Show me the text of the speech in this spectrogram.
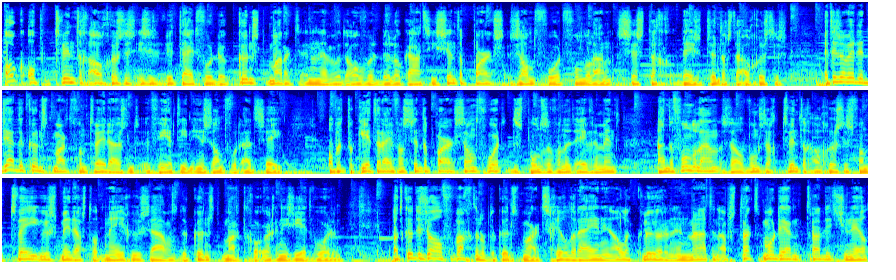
ook op 20 augustus is het weer tijd voor de kunstmarkt. En dan hebben we het over de locatie Center Parks Zandvoort Vondelaan 60 deze 20 augustus. Het is alweer de derde kunstmarkt van 2014 in Zandvoort uit Zee. Op het parkeerterrein van Center Parks Zandvoort, de sponsor van dit evenement... aan de Vondelaan zal woensdag 20 augustus van 2 uur 's middags tot 9 uur 's avonds... de kunstmarkt georganiseerd worden. Wat kunt u zoal verwachten op de kunstmarkt? Schilderijen in alle kleuren en maten, abstract, modern, traditioneel...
